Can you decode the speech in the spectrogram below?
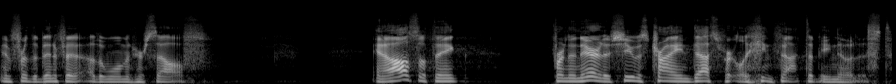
and for the benefit of the woman herself. And I also think, from the narrative, she was trying desperately not to be noticed.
